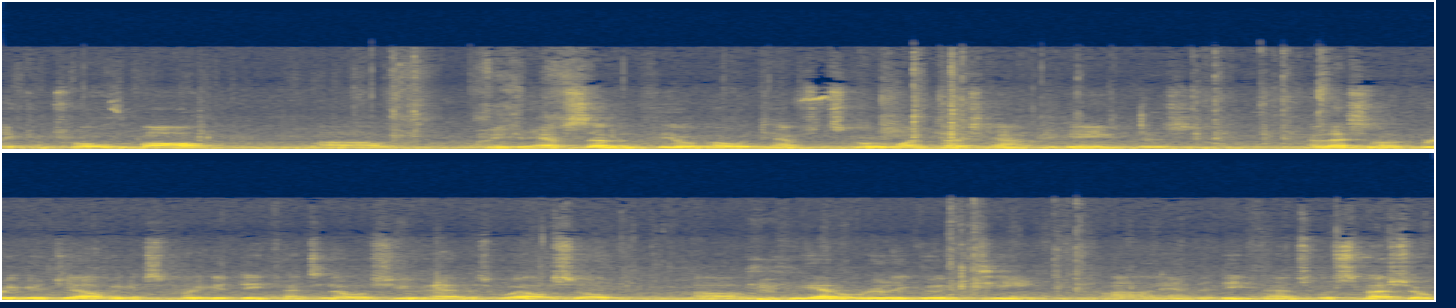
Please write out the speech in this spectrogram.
They controlled the ball. Uh, I mean, to have seven field goal attempts and score one touchdown in the game is, you know, that's doing a pretty good job against a pretty good defense that LSU had as well. So um, we had a really good team, uh, and the defense was special,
